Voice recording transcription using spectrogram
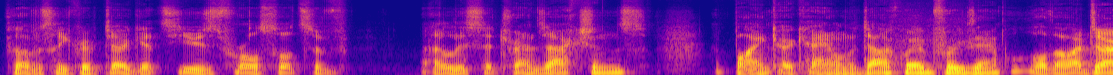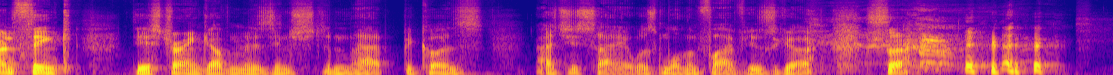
because obviously crypto gets used for all sorts of illicit transactions, buying cocaine on the dark web, for example. Although I don't think the Australian government is interested in that because, as you say, it was more than five years ago. So.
